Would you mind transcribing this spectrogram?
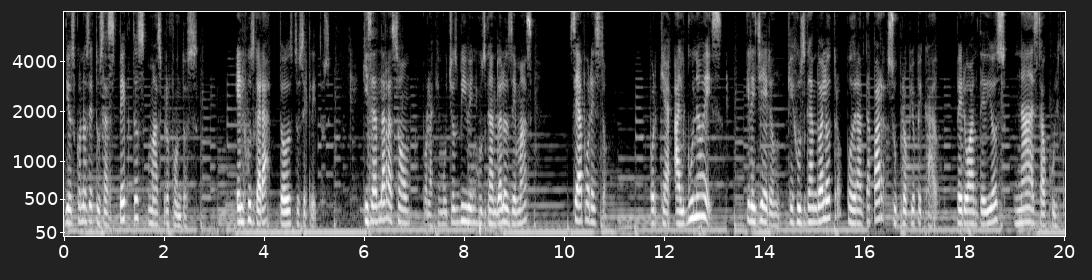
Dios conoce tus aspectos más profundos. Él juzgará todos tus secretos. Quizás la razón por la que muchos viven juzgando a los demás sea por esto, porque alguna vez creyeron que juzgando al otro podrán tapar su propio pecado, pero ante Dios nada está oculto.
